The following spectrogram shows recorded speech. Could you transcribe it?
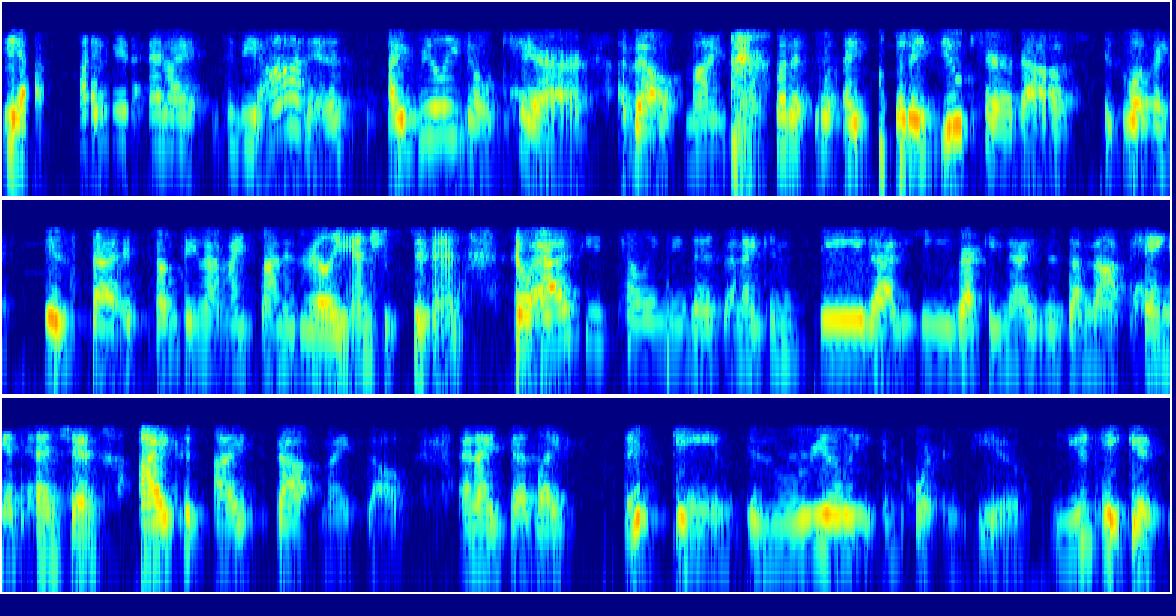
Yeah, I mean, and I, to be honest, I really don't care about Minecraft, but it, what I, what I do care about is what my is that it's something that my son is really interested in. So as he's telling me this, and I can see that he recognizes I'm not paying attention, I could I stopped myself and I said like. This game is really important to you. You take it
